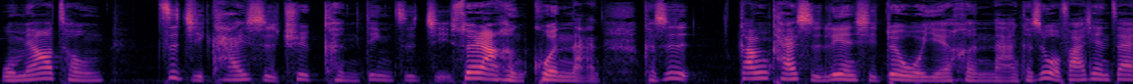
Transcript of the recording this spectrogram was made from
我们要从自己开始去肯定自己。虽然很困难，可是。刚开始练习对我也很难，可是我发现，在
